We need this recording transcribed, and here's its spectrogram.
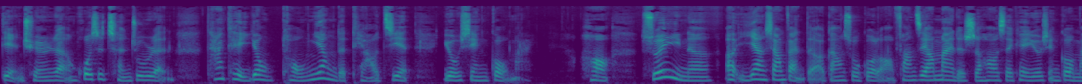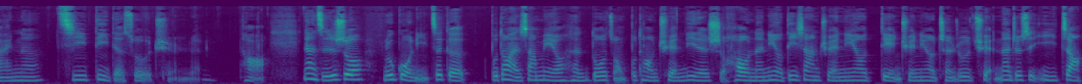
点权人或是承租人，他可以用同样的条件优先购买。好，所以呢，啊，一样相反的，刚刚说过了，房子要卖的时候，谁可以优先购买呢？基地的所有权人。好，那只是说，如果你这个。不动产上面有很多种不同权利的时候呢，你有地上权，你有点权，你有承租权，那就是依照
